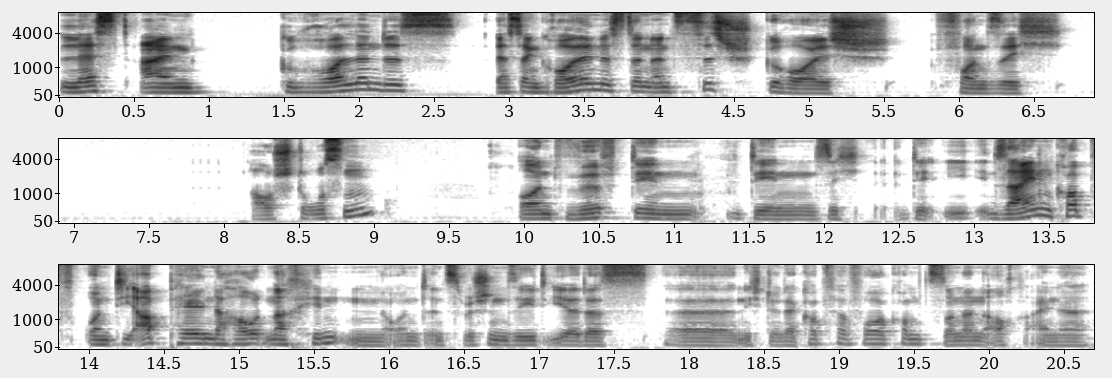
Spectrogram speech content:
lässt ein grollendes, erst ein grollendes, dann ein Zischgeräusch von sich ausstoßen und wirft den, den sich den, seinen Kopf und die abhellende Haut nach hinten. Und inzwischen seht ihr, dass äh, nicht nur der Kopf hervorkommt, sondern auch eine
